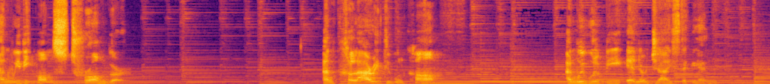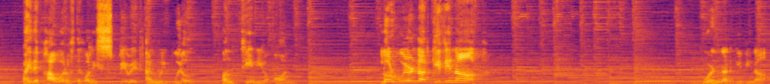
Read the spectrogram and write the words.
And we become stronger. And clarity will come. And we will be energized again by the power of the Holy Spirit, and we will continue on. Lord, we're not giving up. We're not giving up.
